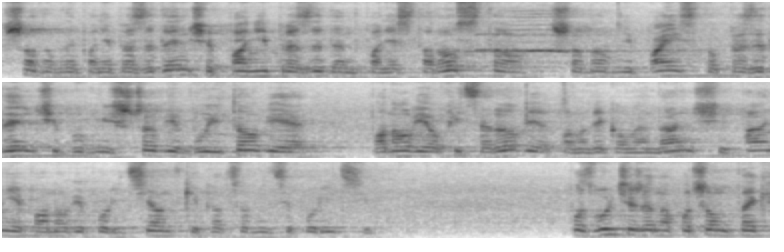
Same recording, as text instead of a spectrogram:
Szanowny Panie Prezydencie, Pani Prezydent, Panie Starosto, Szanowni Państwo, Prezydenci, Burmistrzowie, Wójtowie, Panowie Oficerowie, Panowie Komendanci, Panie, Panowie Policjantki, pracownicy Policji. Pozwólcie, że na początek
